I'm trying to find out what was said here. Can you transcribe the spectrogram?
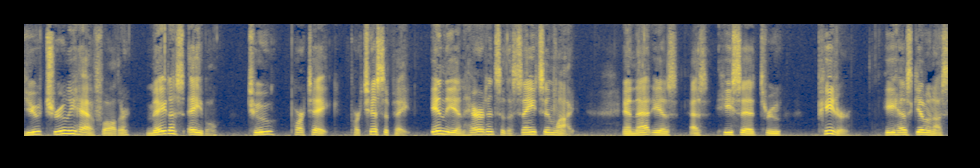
you truly have, Father, made us able to partake, participate in the inheritance of the saints in light. And that is, as he said through Peter, he has given us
